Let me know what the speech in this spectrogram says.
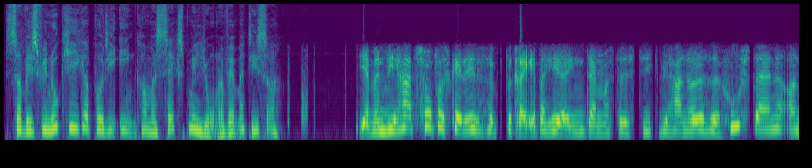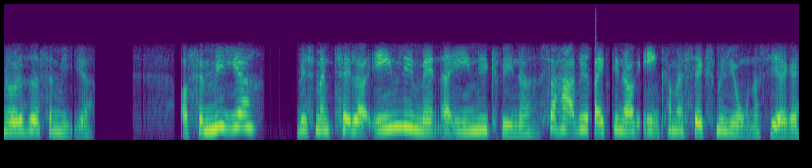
så hvis vi nu kigger på de 1,6 millioner, hvem er de så? Jamen, vi har to forskellige begreber herinde i Danmarks Statistik. Vi har noget, der hedder husstande, og noget, der hedder familier. Og familier, hvis man tæller enlige mænd og enlige kvinder, så har vi rigtig nok 1,6 millioner cirka.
